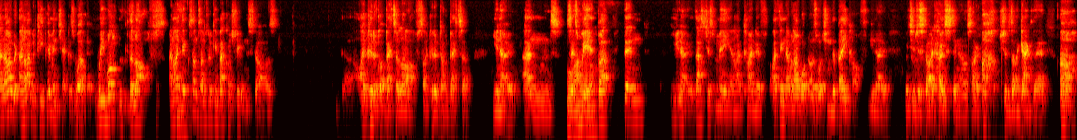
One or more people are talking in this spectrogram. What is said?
and I would and I would keep him in check as well. We want the laughs. And I think sometimes looking back on Shooting Stars, I could have got better laughs. I could have done better, you know, and so Wow. it's weird. But then, you know, that's just me. And I kind of, I think that when I, wa- I was watching the Bake Off, you know, which had just started hosting, I was like, ah, oh, should have done a gag there. Oh,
